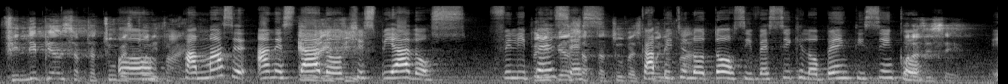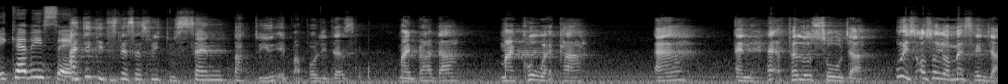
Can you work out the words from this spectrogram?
Philippians chapter 2, verse o 25. jamás han estado chispeados. Filipenses chapter 2, verse capítulo 2 y versículo 25. ¿Y qué dice? I think it is necessary to send back to you Epaphroditus, my brother, my co-worker, eh, and fellow soldier, who is also your messenger.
